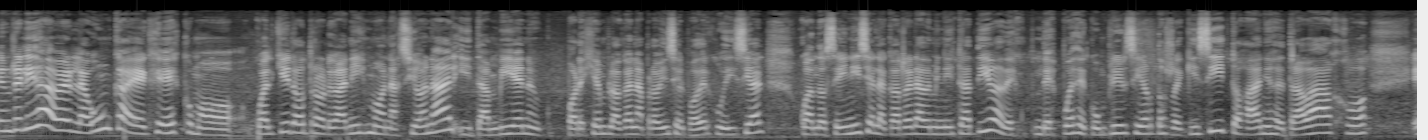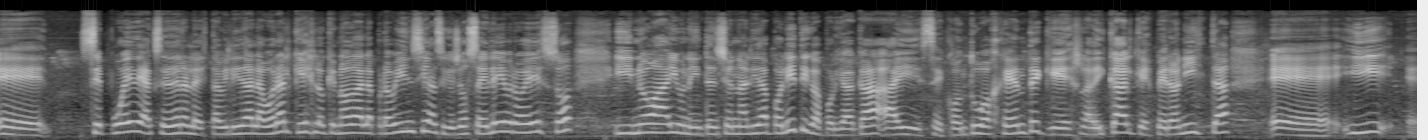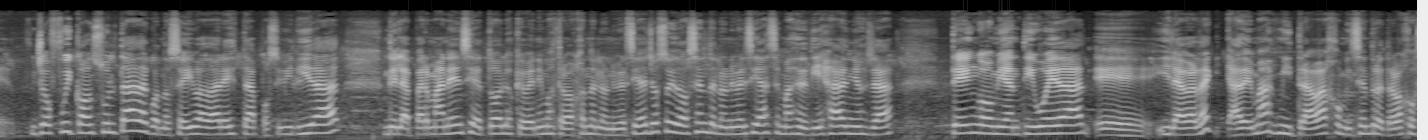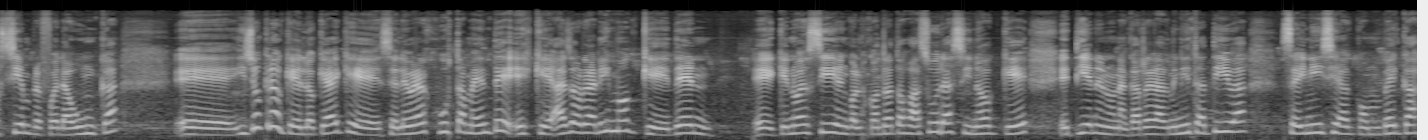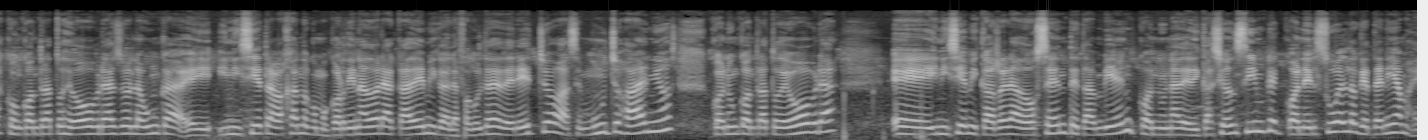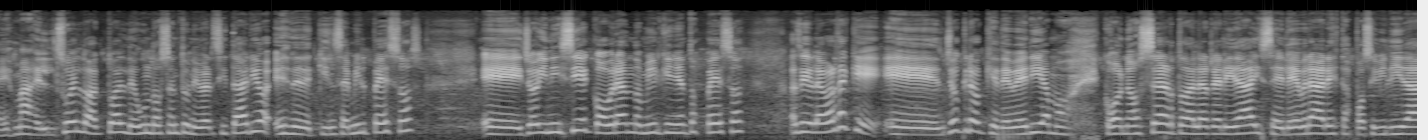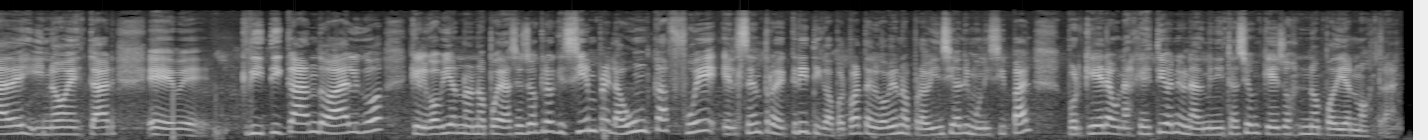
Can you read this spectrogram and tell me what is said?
En realidad, a ver, la UNCA es, como cualquier otro organismo nacional y también, por ejemplo, acá en la provincia del Poder Judicial, cuando se inicia la carrera administrativa, después de cumplir ciertos requisitos, años de trabajo, eh, se puede acceder a la estabilidad laboral, que es lo que no da la provincia, así que yo celebro eso y no hay una intencionalidad política, porque acá hay, se contuvo gente que es radical, que es peronista, eh, y eh, yo fui consultada cuando se iba a dar esta posibilidad de la permanencia de todos los que venimos trabajando en la universidad. Yo soy docente en la universidad hace más de 10 años ya tengo mi antigüedad eh, y la verdad, además mi trabajo, mi centro de trabajo siempre fue la UNCA. Eh, y yo creo que lo que hay que celebrar justamente es que haya organismos que den eh, que no siguen con los contratos basura, sino que eh, tienen una carrera administrativa, se inicia con becas, con contratos de obra. Yo en la UNCA inicié trabajando como coordinadora académica de la Facultad de Derecho hace muchos años, con un contrato de obra. Eh, inicié mi carrera docente también con una dedicación simple, con el sueldo que teníamos, es más, el sueldo actual de un docente universitario es de 15 mil pesos. Eh, yo inicié cobrando 1.500 pesos. Así que la verdad que eh, yo creo que deberíamos conocer toda la realidad y celebrar estas posibilidades y no estar eh, criticando algo que el gobierno no puede hacer. Yo creo que siempre la UNCA fue el centro de crítica por parte del gobierno provincial y municipal porque era una gestión y una administración que ellos no podían mostrar.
